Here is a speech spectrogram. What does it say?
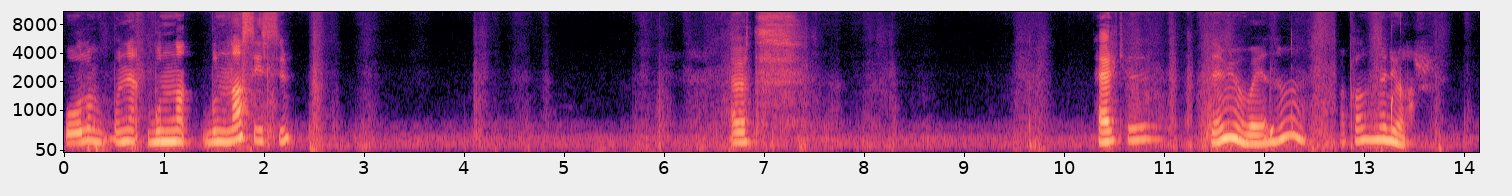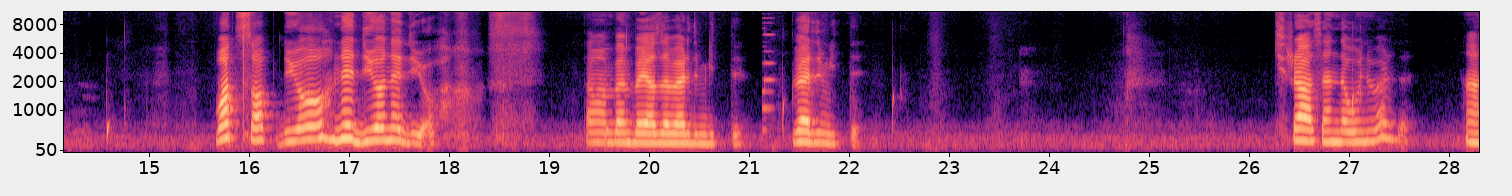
Oğlum bu ne? Bu, bu nasıl isim? Evet. Herkes demiyor bayan ama bakalım ne diyorlar. WhatsApp diyor. Ne diyor ne diyor. tamam ben beyaza verdim gitti. Verdim gitti. Kira sen de oyunu ver de. Ha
